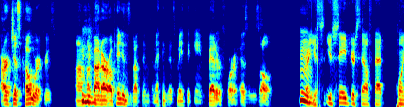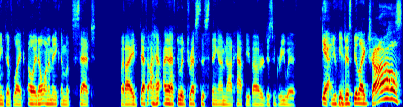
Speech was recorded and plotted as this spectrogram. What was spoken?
are just coworkers, um, Mhm. about our opinions about things. And I think that's made the game better for it as a result. Hmm. right you you saved yourself that point of like oh i don't want to make him upset but i def I, ha- I have to address this thing i'm not happy about or disagree with Yeah. you can Yeah. just be like charles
